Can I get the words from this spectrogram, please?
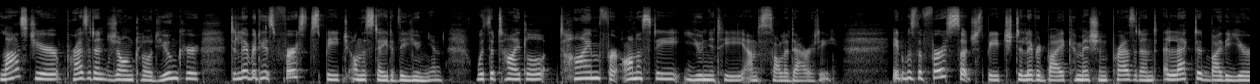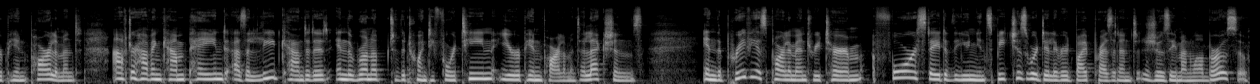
Last year, President Jean Claude Juncker delivered his first speech on the State of the Union with the title Time for Honesty, Unity and Solidarity. It was the first such speech delivered by a Commission President elected by the European Parliament after having campaigned as a lead candidate in the run up to the 2014 European Parliament elections. In the previous parliamentary term, four State of the Union speeches were delivered by President José Manuel Barroso.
